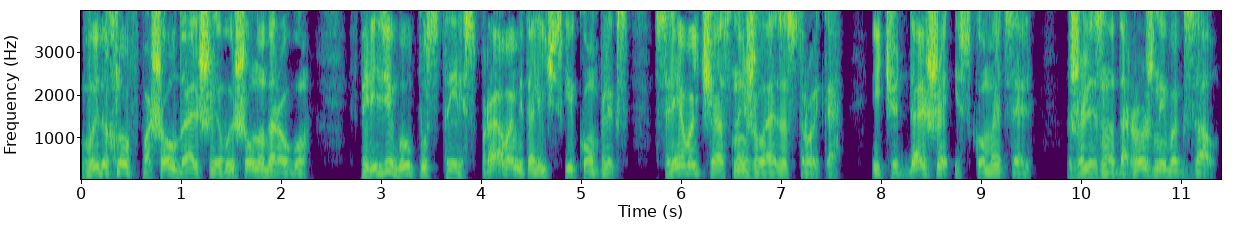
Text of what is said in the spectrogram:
Выдохнув, пошел дальше и вышел на дорогу. Впереди был пустырь, справа металлический комплекс, слева частная жилая застройка. И чуть дальше искомая цель – железнодорожный вокзал.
